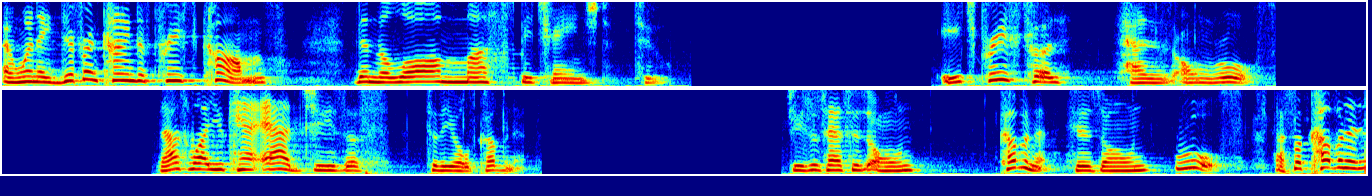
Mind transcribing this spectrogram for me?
And when a different kind of priest comes, then the law must be changed too. Each priesthood has its own rules. That's why you can't add Jesus to the old covenant. Jesus has his own covenant, his own rules. That's what covenant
